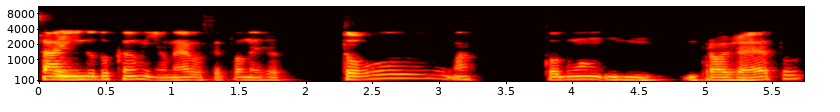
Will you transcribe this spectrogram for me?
saindo Sim. do caminho, né? Você planeja todo, uma, todo um, um, um projeto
